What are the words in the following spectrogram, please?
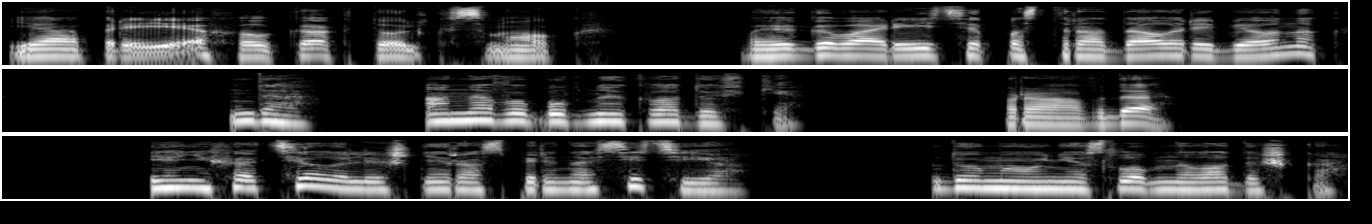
«Я приехал, как только смог. Вы говорите, пострадал ребенок?» «Да», она в обувной кладовке. Правда? Я не хотела лишний раз переносить ее. Думаю, у нее сломана лодыжка.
